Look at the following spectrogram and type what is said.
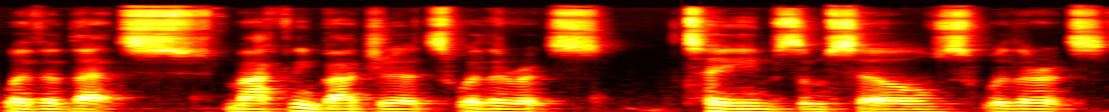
whether that's marketing budgets, whether it's teams themselves, whether it's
